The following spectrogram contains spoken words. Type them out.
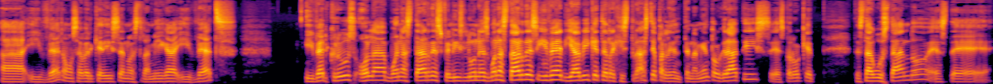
a Yvette, vamos a ver qué dice nuestra amiga Yvette. Yvette Cruz, hola, buenas tardes, feliz lunes. Buenas tardes, Yvette. Ya vi que te registraste para el entrenamiento gratis. Espero que te está gustando. Este,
